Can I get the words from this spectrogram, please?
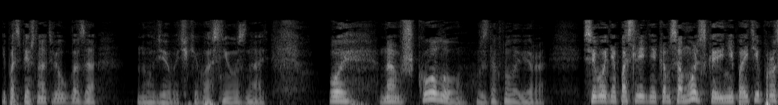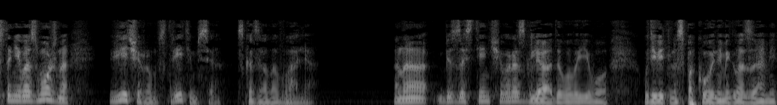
и поспешно отвел глаза. — Ну, девочки, вас не узнать. — Ой, нам в школу, — вздохнула Вера. — Сегодня последняя комсомольская, и не пойти просто невозможно. Вечером встретимся, — сказала Валя. Она беззастенчиво разглядывала его, удивительно спокойными глазами.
